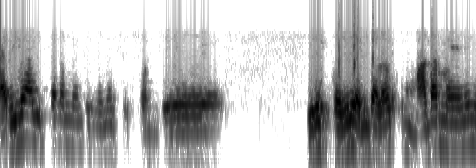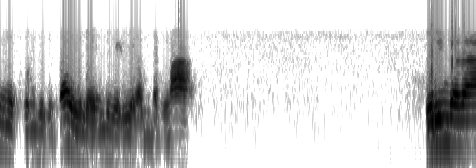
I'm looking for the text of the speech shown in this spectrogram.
அறிவாளித்தனம் என்று நினைத்து கொண்டு இருப்பது எந்த அளவுக்கு மடமைன்னு நீங்க புரிஞ்சுக்கிட்டா இதுல இருந்து வெளியே வந்துடலாம் புரிந்ததா?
